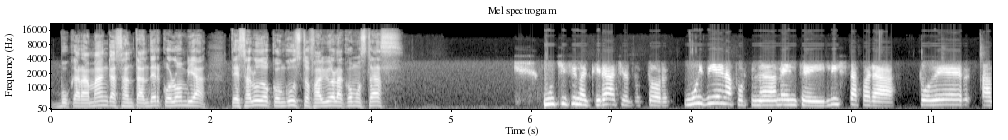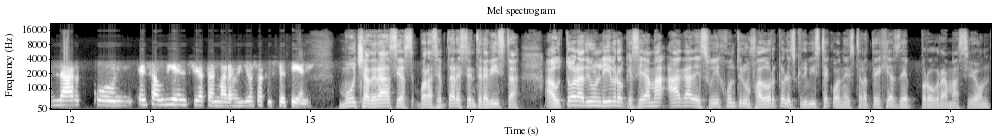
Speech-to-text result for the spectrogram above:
Bucaramanga, Santander, Colombia. Te saludo con gusto, Fabiola, ¿cómo estás? Muchísimas gracias, doctor. Muy bien, afortunadamente, y lista para poder hablar con esa audiencia tan maravillosa que usted tiene. Muchas gracias por aceptar esta entrevista. Autora de un libro que se llama Haga de su hijo un triunfador, que lo escribiste con estrategias de programación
